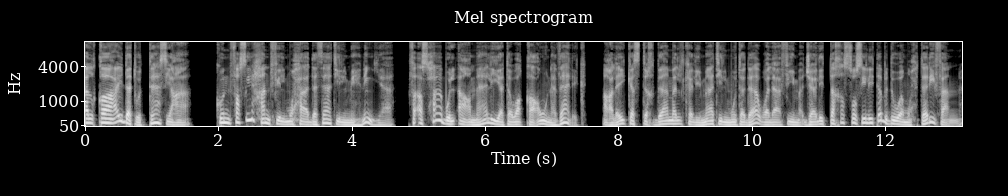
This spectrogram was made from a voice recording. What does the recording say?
القاعدة التاسعة كن فصيحا في المحادثات المهنية فأصحاب الأعمال يتوقعون ذلك. عليك استخدام الكلمات المتداولة في مجال التخصص لتبدو محترفا.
